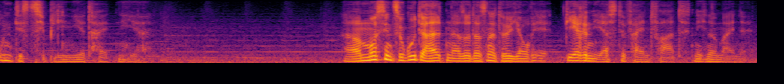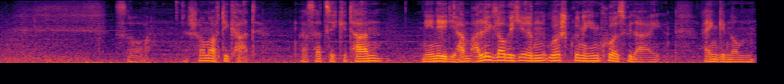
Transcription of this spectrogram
Undiszipliniertheiten hier. Aber man muss ihn zugute halten, also das ist natürlich auch deren erste Feindfahrt, nicht nur meine. So, schauen wir auf die Karte. Was hat sich getan? Nee, nee, die haben alle, glaube ich, ihren ursprünglichen Kurs wieder ein eingenommen.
